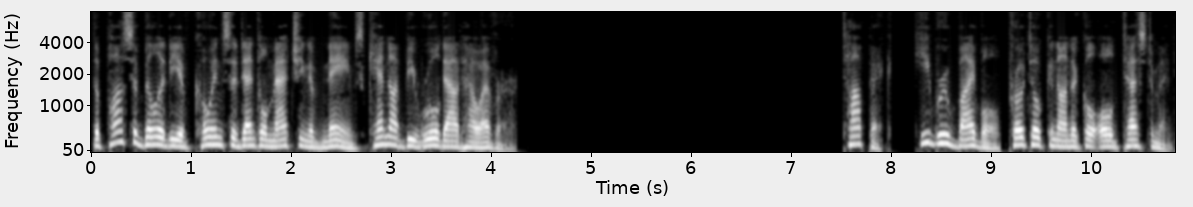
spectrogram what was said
The possibility of coincidental matching of names cannot be ruled out however. Hebrew Bible Protocanonical Old Testament.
